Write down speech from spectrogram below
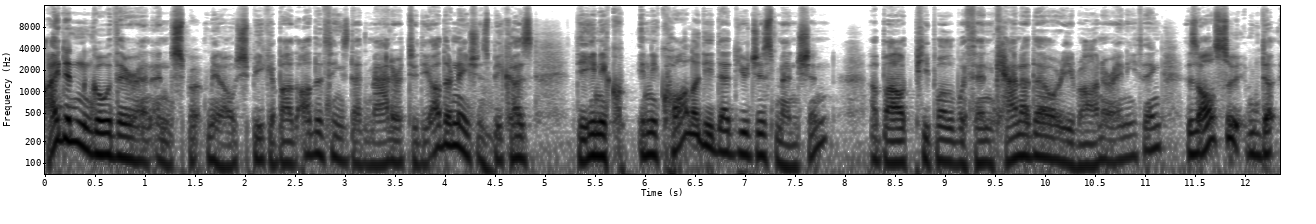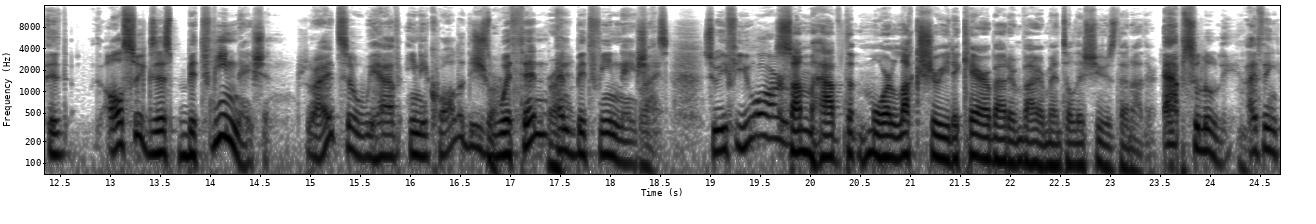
I didn't go there and, and sp- you know speak about other things that matter to the other nations mm. because the inequ- inequality that you just mentioned about people within Canada or Iran or anything is also it also exists between nations right? So we have inequalities sure. within right. and between nations. Right. So if you are some have the more luxury to care about environmental issues than others. Absolutely. Mm-hmm. I think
